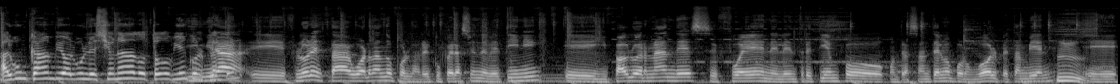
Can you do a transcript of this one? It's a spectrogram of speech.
¿Algún cambio, algún lesionado? ¿Todo bien con el mira, eh, Flores está aguardando por la recuperación de Bettini eh, y Pablo Hernández se fue en el entretiempo contra Santelmo por un golpe también. Mm. Eh,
